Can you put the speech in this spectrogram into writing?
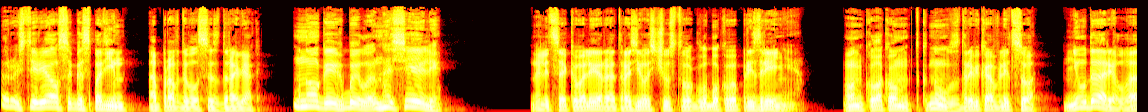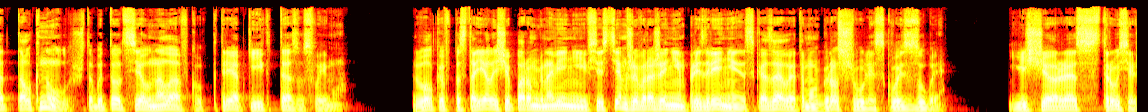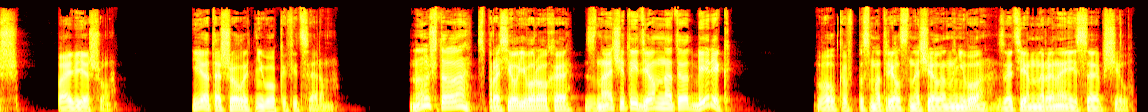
«Растерялся, господин», — оправдывался здоровяк. «Много их было, насели». На лице кавалера отразилось чувство глубокого презрения. Он кулаком ткнул здоровяка в лицо. Не ударил, а оттолкнул, чтобы тот сел на лавку, к тряпке и к тазу своему. Волков постоял еще пару мгновений и все с тем же выражением презрения сказал этому Гроссшвуле сквозь зубы. «Еще раз струсишь, Повешу». И отошел от него к офицерам. «Ну что?» — спросил его Роха. «Значит, идем на тот берег?» Волков посмотрел сначала на него, затем на Рене и сообщил.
